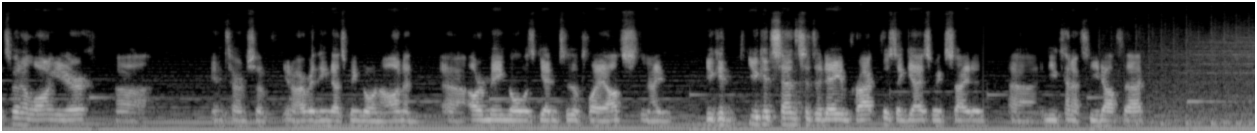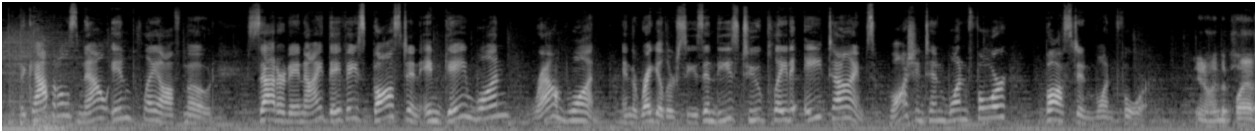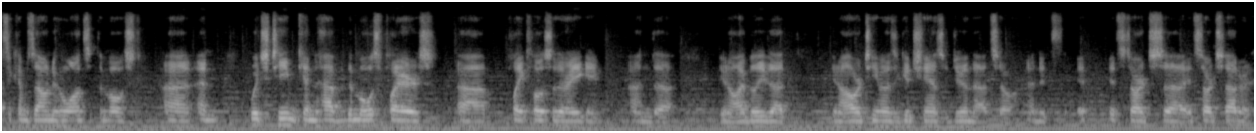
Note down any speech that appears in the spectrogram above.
it's been a long year uh, in terms of you know everything that's been going on, and uh, our main goal was getting to the playoffs. And I, you could you could sense it today in practice. that guys are excited, uh, and you kind of feed off that. The Capitals now in playoff mode. Saturday night, they face Boston in Game 1, Round 1. In the regular season, these two played eight times. Washington won four, Boston won four. You know, in the playoffs, it comes down to who wants it the most uh, and which team can have the most players uh, play close to their A game. And, uh, you know, I believe that, you know, our team has a good chance of doing that. So, and it's, it, it starts, uh, it starts Saturday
